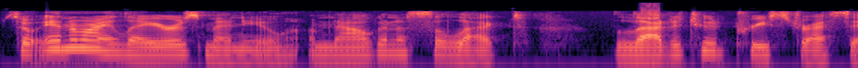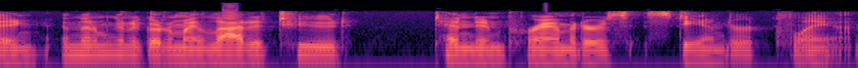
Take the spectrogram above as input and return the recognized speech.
So in my layers menu, I'm now going to select latitude pre-stressing, and then I'm going to go to my latitude tendon parameters standard plan.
